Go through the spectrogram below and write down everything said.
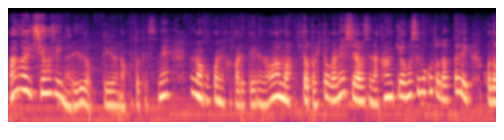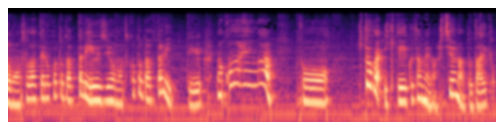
案外幸せになれるよっていうようなことですね。でまあ、ここに書かれているのは、まあ、人と人がね幸せな関係を結ぶことだったり子供を育てることだったり友人を持つことだったりっていう、まあ、この辺がこう人が生きていくための必要な土台と。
